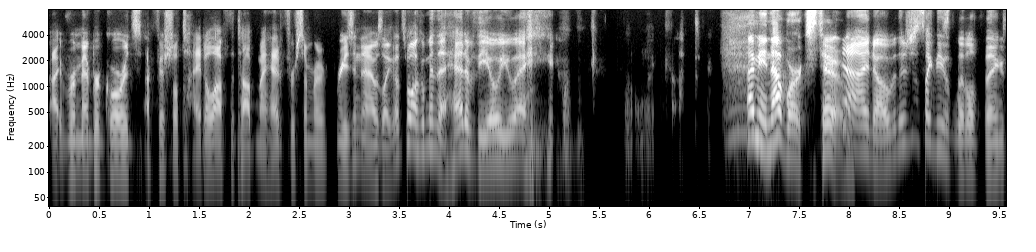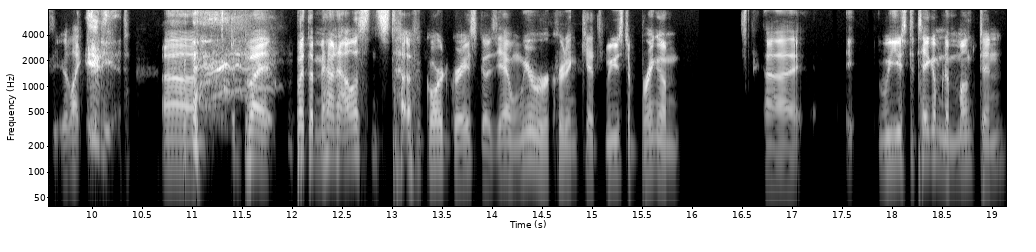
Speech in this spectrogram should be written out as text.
I remember Gord's official title off the top of my head for some reason. And I was like, let's welcome in the head of the OUA. oh my God. I mean, that works too. yeah, I know, but there's just like these little things that you're like, idiot. Um, but but the Mount Allison stuff, Gord Grace goes, yeah, when we were recruiting kids, we used to bring them uh we used to take them to Moncton,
